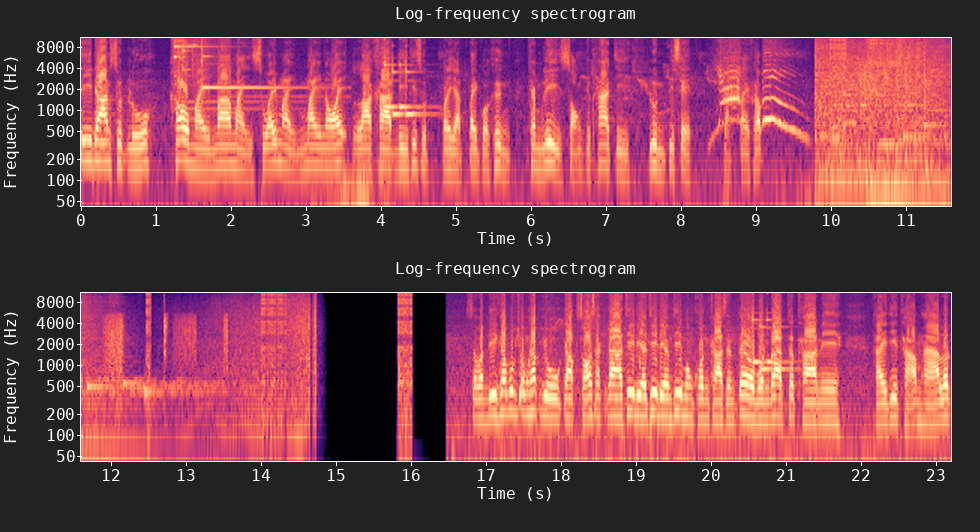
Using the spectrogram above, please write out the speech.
ซีดานสุดหรูเข้าใหม่มาใหม่ สวยใหม่ ไม่น้อย ราคาดีที่สุดประหยัดไปกว่าครึ่ง Camry 2.5G รุ่นพิเศษ จัดไปครับ สวัสดีครับผู้ชมครับอยู่กับสอศักดาที่เดียวที่เดิมที่มงคลคาร์เซ็นเตอร์บนราชธานี ใครที่ถามหารถ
